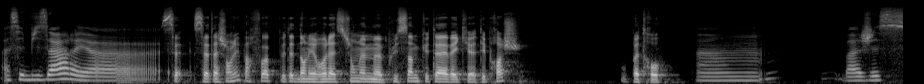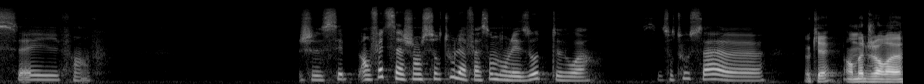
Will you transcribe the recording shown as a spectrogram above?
assez bizarre. Et, euh, Ça t'a changé parfois, peut-être dans les relations même plus simples que tu as avec tes proches? Ou pas trop? Bah, j'essaye. Enfin. Je sais. En fait, ça change surtout la façon dont les autres te voient. C'est surtout ça. Ok En mode genre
